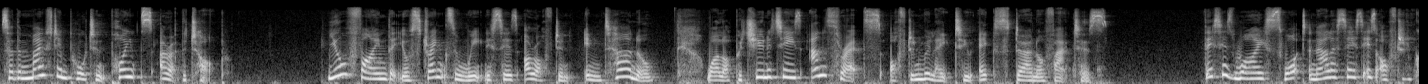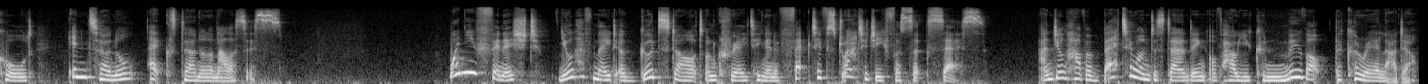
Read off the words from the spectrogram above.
So the most important points are at the top. You'll find that your strengths and weaknesses are often internal, while opportunities and threats often relate to external factors. This is why SWOT analysis is often called internal external analysis. When you've finished, you'll have made a good start on creating an effective strategy for success, and you'll have a better understanding of how you can move up the career ladder.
